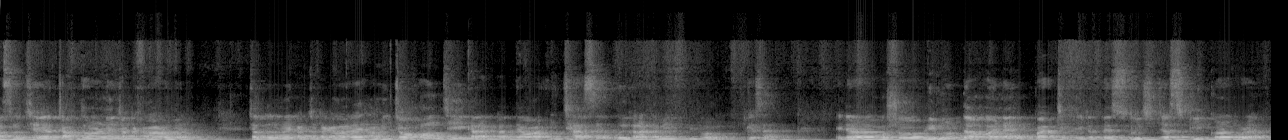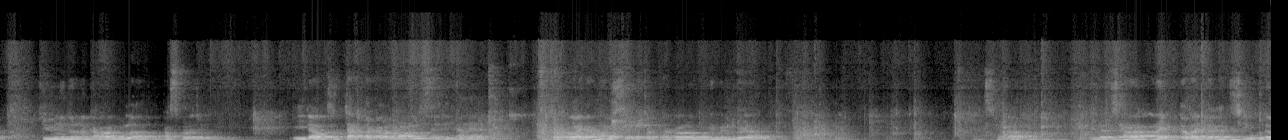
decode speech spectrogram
আছে হচ্ছে চার ধরনের চারটা কালার হবে। চার ধরনের কার- কালারে আমি যখন যে কালারটা দেওয়ার ইচ্ছা আছে, ওই কালারটা আমি দিতে পারব, ঠিক আছে? এটা অবশ্য রিমোট দেওয়া হয় নাই বাট এটাতে সুইচ জাস্ট ক্লিক করার পরে বিভিন্ন ধরনের কালারগুলো পাস করা যাবে। এটা হচ্ছে চারটা কালার আছে এখানে। চারটা লাইট আমার আছে চারটা কালার উপর ডিপেন্ড করে। আচ্ছা এটা ছাড়া আরেকটা লাইট দেখাচ্ছি, ওটা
